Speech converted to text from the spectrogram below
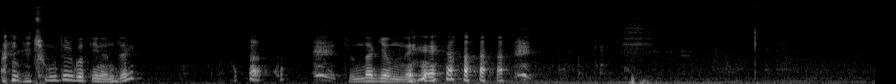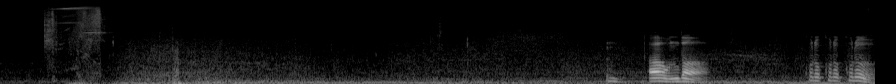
아니 총 들고 뛰는데? 존나 귀엽네 아 온다 쿠르 쿠르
